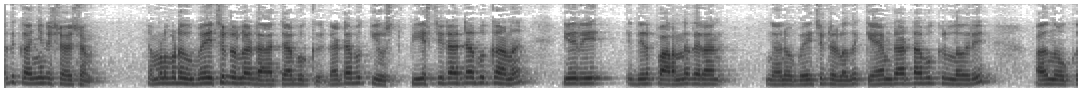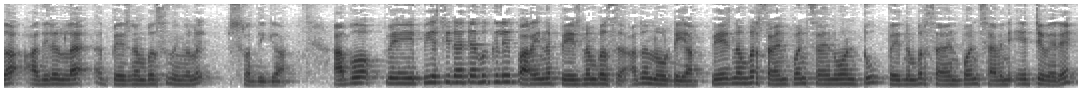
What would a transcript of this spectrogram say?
അത് കഴിഞ്ഞതിന് ശേഷം നമ്മളിവിടെ ഉപയോഗിച്ചിട്ടുള്ള data book data book used P S T data book ആണ് ഈ ഒരു ഇതിൽ പറഞ്ഞു തരാൻ ഞാൻ ഉപയോഗിച്ചിട്ടുള്ളത്. കെ എം ഡാറ്റ ബുക്ക് ഉള്ളവര് അത് നോക്കുക. അതിലുള്ള പേജ് നമ്പേഴ്സ് നിങ്ങൾ ശ്രദ്ധിക്കുക. അപ്പോ പി എസ് ഡാറ്റാ ബുക്കിൽ പറയുന്ന പേജ് നമ്പേഴ്സ് അത് നോട്ട് ചെയ്യുക. Page number seven point seven one two page number seven point seven eight വരെ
